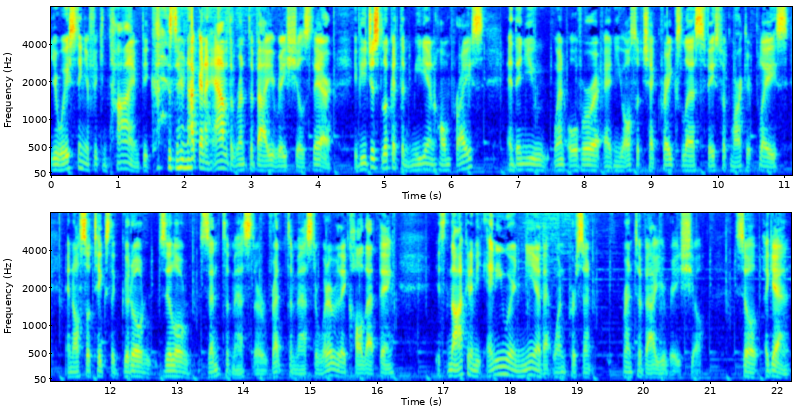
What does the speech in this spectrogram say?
you're wasting your freaking time because they're not going to have the rent to value ratios there. If you just look at the median home price and then you went over and you also check Craigslist, Facebook Marketplace, and also takes the good old Zillow Zentimest or Rentimest or whatever they call that thing it's not going to be anywhere near that 1% rent to value ratio. So, again,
